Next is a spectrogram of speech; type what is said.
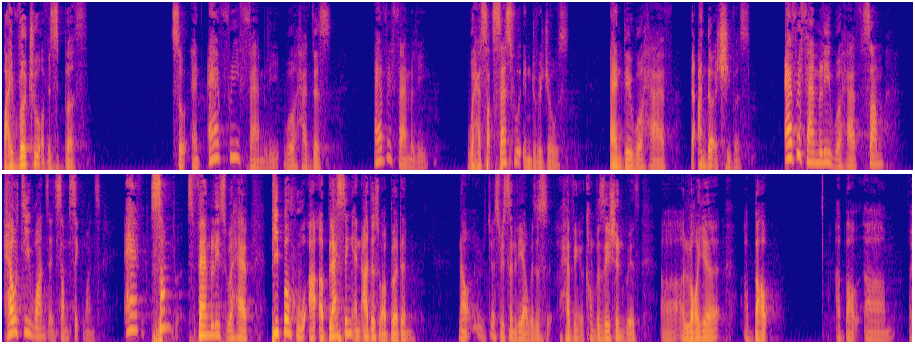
by virtue of his birth. So, and every family will have this. Every family will have successful individuals and they will have the underachievers. Every family will have some healthy ones and some sick ones. Some families will have people who are a blessing and others who are a burden. Now, just recently, I was just having a conversation with uh, a lawyer about about um, a,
